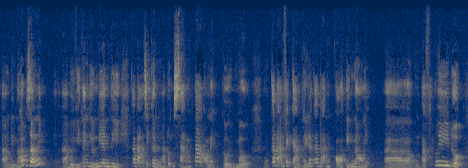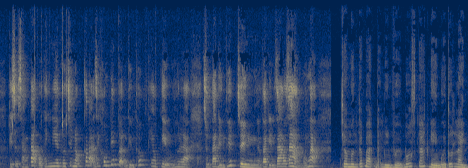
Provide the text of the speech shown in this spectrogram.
à, để nó hấp dẫn ấy. À, bởi vì thanh thiếu niên thì các bạn sẽ cần hoạt động sáng tạo này, cởi mở. Các bạn phải cảm thấy là các bạn có tiếng nói à, và phát huy được cái sự sáng tạo của thanh niên thôi chứ nó các bạn sẽ không tiếp cận kiến thức theo kiểu như là chúng ta đến thuyết trình, chúng ta đến giao giảng đúng không ạ? Chào mừng các bạn đã đến với Postcard Ngày mới tốt lành.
